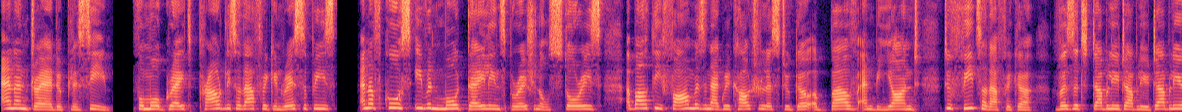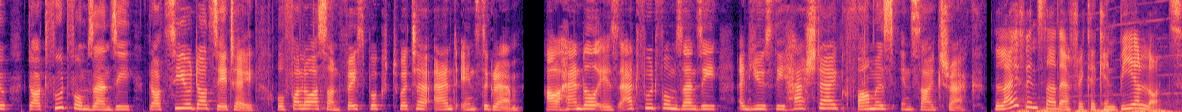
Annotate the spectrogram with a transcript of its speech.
and Andrea Duplessis. For more great, proudly South African recipes, and of course, even more daily inspirational stories about the farmers and agriculturalists who go above and beyond to feed South Africa, visit www.foodformzansi.co.za or follow us on Facebook, Twitter, and Instagram. Our handle is at foodformzansi and use the hashtag Farmers Inside Track. Life in South Africa can be a lot.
